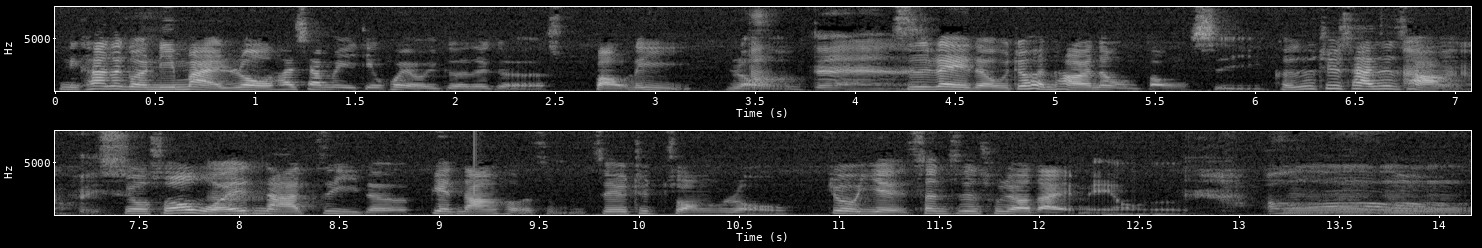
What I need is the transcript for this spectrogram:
你看那个你买肉，它下面一定会有一个那个保利龙对之类的，我就很讨厌那种东西。可是去菜市场，有时候我会拿自己的便当盒什么直接去装肉，就也甚至塑胶袋也没有了。哦，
